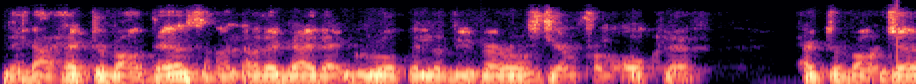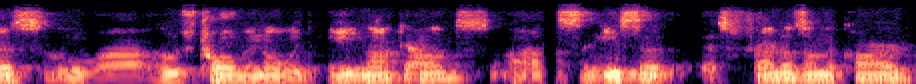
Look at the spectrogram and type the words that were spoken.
they got Hector Valdez, another guy that grew up in the Viveros gym from Oak Cliff. Hector Valdez, who uh, who's 12 and 0 with eight knockouts. Uh, Seniesa Estrada's on the card.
